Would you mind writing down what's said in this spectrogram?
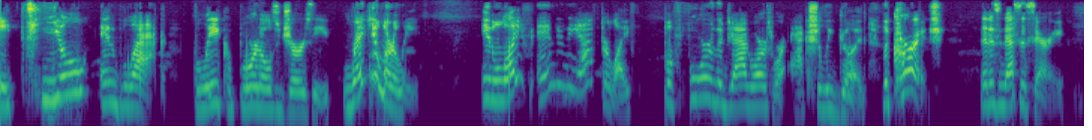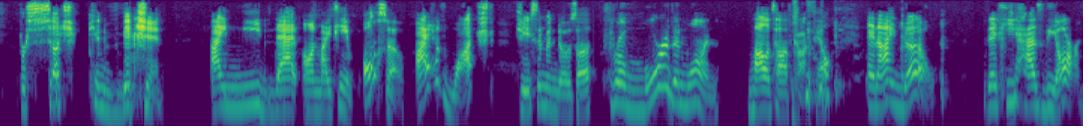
a teal and black Blake Bortles jersey regularly in life and in the afterlife before the Jaguars were actually good. The courage that is necessary for such conviction. I need that on my team. Also, I have watched Jason Mendoza throw more than one Molotov cocktail, and I know that he has the arm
